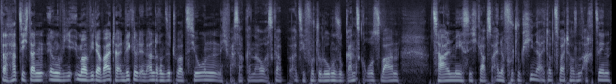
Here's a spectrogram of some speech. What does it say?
das hat sich dann irgendwie immer wieder weiterentwickelt in anderen Situationen. Ich weiß auch genau, es gab, als die Fotologen so ganz groß waren, zahlenmäßig gab es eine Fotokina, ich glaube 2018,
